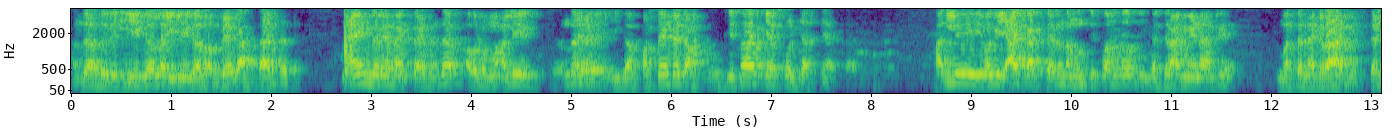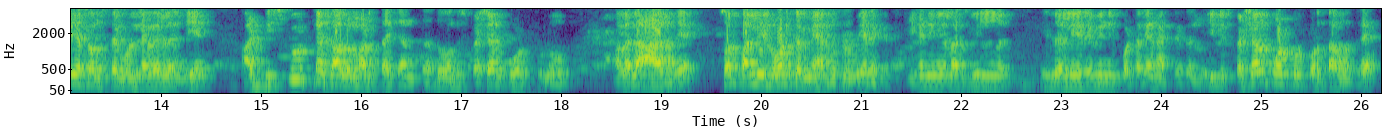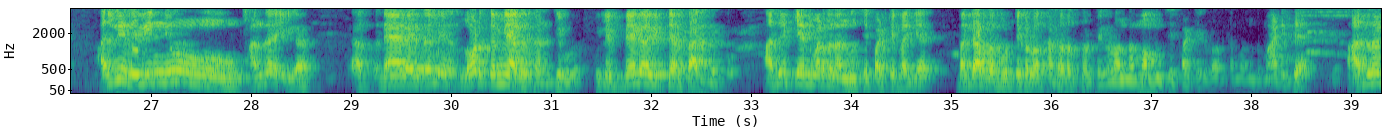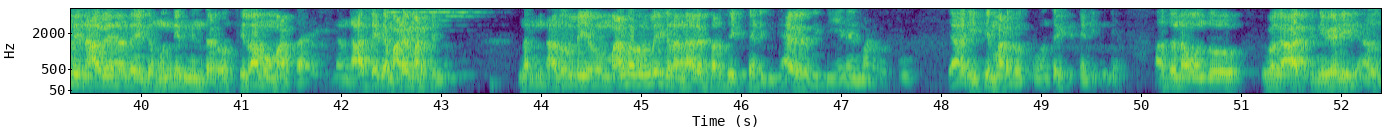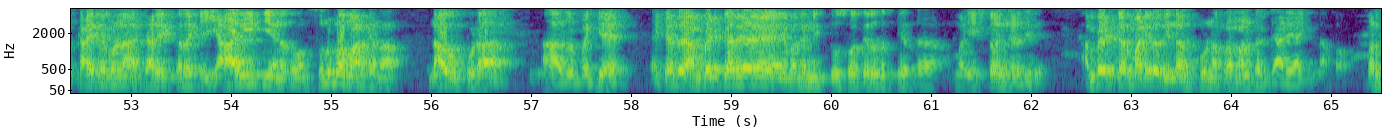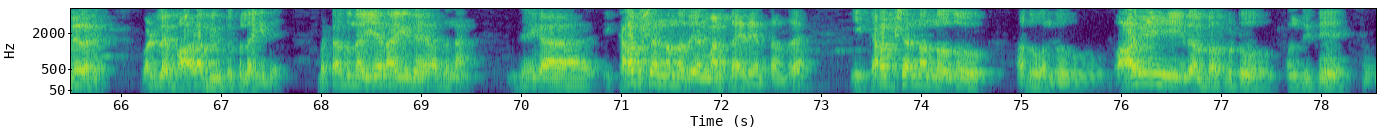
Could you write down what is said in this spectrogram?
ಅಂದ್ರೆ ಅದು ಲೀಗಲ್ ಇಲ್ಲಿಗಲ್ಲ ಬೇಗ ಆಗ್ತಾ ಇರ್ತದೆ. ನ್ಯಾಯಾಂಗದಲ್ಲಿ ಏನಾಗ್ತಾ ಇದೆ ಅಂದ್ರೆ ಅವರು ಅಲ್ಲಿ ಅಂದ್ರೆ ಈಗ ಪರ್ಸೆಂಟೇಜ್ ದಿವಸ ಕೇಸ್ಗಳು ಜಾಸ್ತಿ ಆಗ್ತಾ ಇದೆ. ಅಲ್ಲಿ ಇವಾಗ ಯಾಕೆ ಆಗ್ತಾ ಇದೆ ನಮ್ಮ ಮುನ್ಸಿಪಲ್ ಈಗ ಗ್ರಾಮೀಣ ಆಗಲಿ, ಮತ್ತೆ ನಗರ ಆಗಲಿ, ಸ್ಥಳೀಯ ಸಂಸ್ಥೆಗಳ ಲೆವೆಲಲ್ಲಿ ಆ ಡಿಸ್ಪ್ಯೂಟ್ನ ಸಾಲ್ವ್ ಮಾಡ್ತಾ ಇದ್ದಂಥದ್ದು ಒಂದು ಸ್ಪೆಷಲ್ ಕೋರ್ಟ್ಗಳು ಅವೆಲ್ಲ ಆದರೆ ಸ್ವಲ್ಪ ಅಲ್ಲಿ ಲೋಡ್ ಕಮ್ಮಿ ಆಗುತ್ತೆ ಬೇರೆ ಕಡೆ. ಈಗ ನೀವೆಲ್ಲ ಸಿವಿಲ್ ಇದರಲ್ಲಿ ರೆವಿನ್ಯೂ ಕೊಟ್ಟರೆ ಏನಾಗ್ತೈತೆ ಇಲ್ಲಿ ಸ್ಪೆಷಲ್ ಕೋರ್ಟ್ಗಳು ಕೊಡ್ತಾ ಹೋದ್ರೆ ಅಲ್ಲಿ ರೆವಿನ್ಯೂ ಅಂದ್ರೆ ಈಗ ನ್ಯಾಯಾಲಯದಲ್ಲಿ ಲೋಡ್ ಕಮ್ಮಿ ಆಗುತ್ತೆ ಅರ್ಜಿಗಳು ಇಲ್ಲಿ ಬೇಗ ಇತ್ಯರ್ಥ ಆಗಬೇಕು. ಅದಕ್ಕೆ ಏನು ಮಾಡಿದೆ ನಾನು ಮುನ್ಸಿಪಾಲ್ಟಿ ಬಗ್ಗೆ ಬಂಗಾರದ ಬೂಟಿಗಳು, ಕಸದ ತೊಟ್ಟಿಗಳು, ನಮ್ಮ ಮುನ್ಸಿಪಾಲ್ಟಿಗಳು ಅಂತ ಒಂದು ಮಾಡಿದ್ದೆ. ಅದರಲ್ಲಿ ನಾವೇನಂದ್ರೆ ಈಗ ಮುಂದಿನ ಫಿಲಾಮು ಮಾಡ್ತಾ ಇದ್ದೀನಿ ನನ್ಗೆ ಆಸೆ ಇದೆ, ಮಾಡೇ ಮಾಡ್ತೀನಿ ನಾನು. ನನ್ನ ಅದರಲ್ಲಿ ಮಾಡೋದ್ರಲ್ಲಿ ಈಗ ನಾನು ನಾಳೆ ಬರೆದು ಇಟ್ಕೊಂಡಿದ್ದೀನಿ. ಯಾವ್ಯಾವ ರೀತಿ ಏನೇನು ಮಾಡಬೇಕು, ಯಾವ ರೀತಿ ಮಾಡಬೇಕು ಅಂತ ಇಟ್ಕೊಂಡಿದ್ದೀನಿ. ಅದನ್ನ ಒಂದು ಇವಾಗ ನೀವು ಹೇಳಿ, ಅದ್ರ ಕಾಯ್ದೆಗಳನ್ನ ಜಾರಿಗೆ ತರಕ್ಕೆ ಯಾವ ರೀತಿ ಅನ್ನೋದು ಒಂದು ಸುಲಭ ಮಾರ್ಗನ ನಾವು ಕೂಡ ಅದ್ರ ಬಗ್ಗೆ ಯಾಕೆಂದ್ರೆ ಅಂಬೇಡ್ಕರೇ ಇವಾಗ ನಿಂತು ಸೋತಿರೋದಕ್ಕೆ ಎಷ್ಟೋ ನಡೆದಿದೆ. ಅಂಬೇಡ್ಕರ್ ಮಾಡಿರೋದು ಇನ್ನು ಅದು ಪೂರ್ಣ ಪ್ರಮಾಣದಲ್ಲಿ ಜಾರಿ ಆಗಿಲ್ಲ ಬರೆದಿದ್ದಾರೆ. ಒಳ್ಳೆ ಬಹಳ ಬ್ಯೂಟಿಫುಲ್ ಆಗಿದೆ. ಬಟ್ ಅದನ್ನ ಏನಾಗಿದೆ? ಅದನ್ನ ಈಗ ಈ ಕರಪ್ಷನ್ ಅನ್ನೋದು ಏನು ಮಾಡ್ತಾ ಇದೆ ಅಂತಂದ್ರೆ ಈ ಕರಪ್ಷನ್ ಅನ್ನೋದು ಅದು ಒಂದು ಭಾರಿ ಇದ್ರಲ್ಲಿ ಬರ್ಬಿಟ್ಟು ಒಂದು ರೀತಿ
